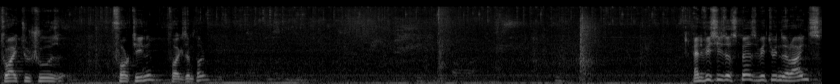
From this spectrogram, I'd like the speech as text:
Try to choose 14, for example. And this is the space between the lines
